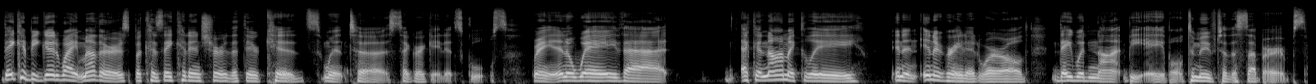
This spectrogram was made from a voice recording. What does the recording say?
they could be good white mothers because they could ensure that their kids went to segregated schools, right? In a way that economically, in an integrated world, they would not be able to move to the suburbs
